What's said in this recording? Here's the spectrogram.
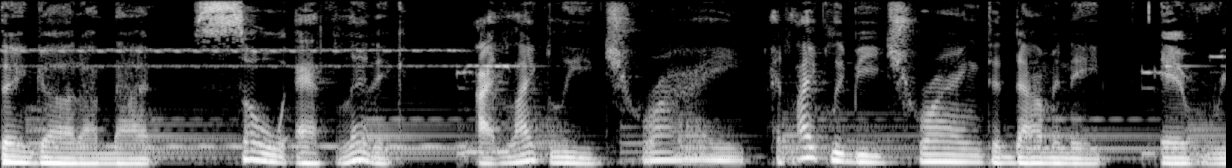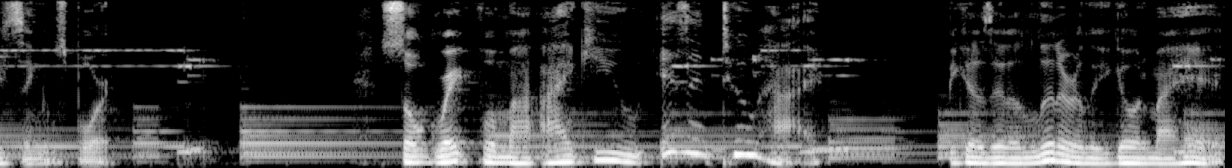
Thank God I'm not so athletic. I'd likely try, I'd likely be trying to dominate every single sport. So grateful my IQ isn't too high because it'll literally go to my head.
